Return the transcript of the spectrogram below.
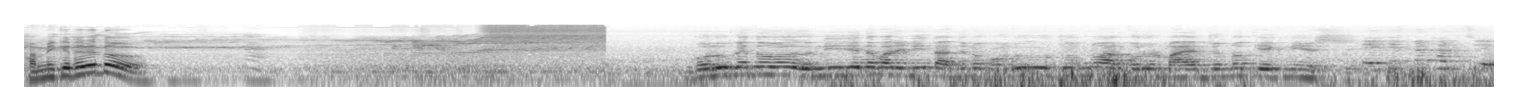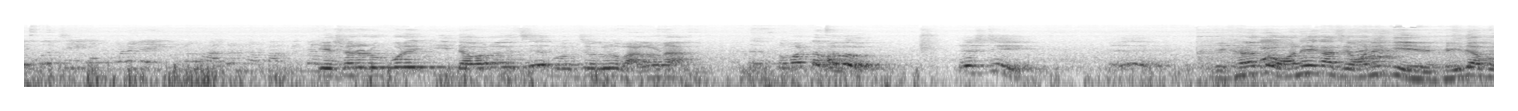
ঠাম্মিকে দেবে তো? গলুকে তো নিয়ে যেতে পারিনি তার জন্য গলুর জন্য আর গরুর মায়ের জন্য কেক নিয়ে এসেছি। কেশরের উপরে কি দেওয়া রয়েছে বলছে ওগুলো ভালো না। তোমারটা ভালো? টেস্টি? এখানে তো অনেক আছে অনেকে। এই দেখো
